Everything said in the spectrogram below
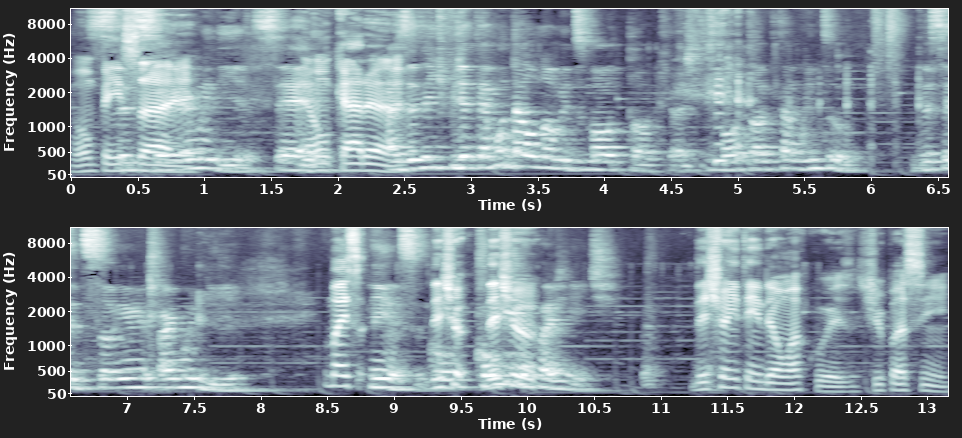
Vamos pensar. Sedução e harmonia, sério. É um cara. Às vezes a gente podia até mudar o nome do Small Talk. Eu acho que Small Talk tá muito. De sedução e harmonia. Mas. Pensa, deixa, com, deixa eu. Deixa eu entender uma coisa. Tipo assim.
